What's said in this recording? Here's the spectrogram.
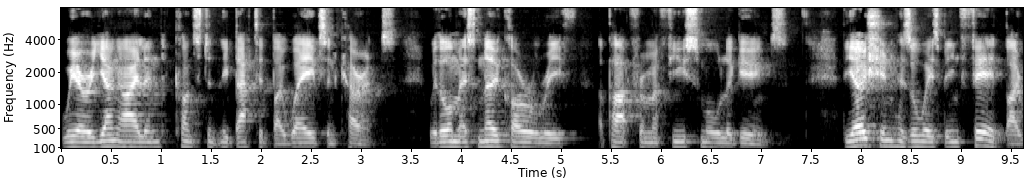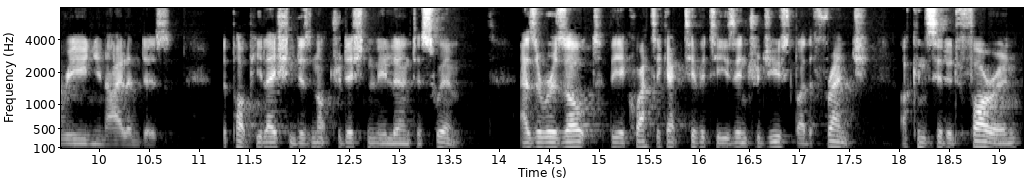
We are a young island constantly battered by waves and currents with almost no coral reef apart from a few small lagoons. The ocean has always been feared by Reunion Islanders. The population does not traditionally learn to swim. As a result, the aquatic activities introduced by the French are considered foreign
